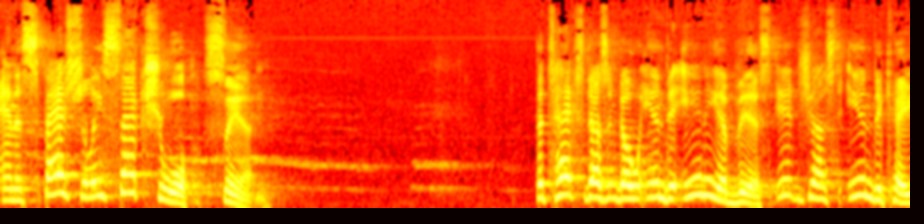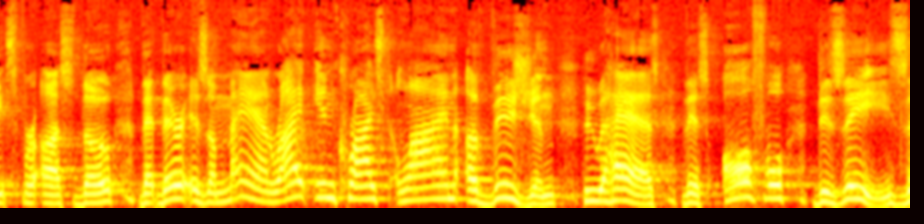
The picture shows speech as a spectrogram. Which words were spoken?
and especially sexual sin. The text doesn't go into any of this. It just indicates for us, though, that there is a man right in Christ's line of vision who has this awful disease.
